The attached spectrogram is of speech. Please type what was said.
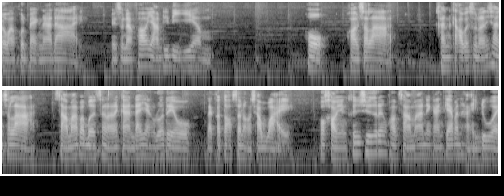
ระวังคนแปลกหน้าได้ เป็นสุนัขเฝ้ายามที่ดีเยี่ยม 6. ความฉลาด คันเกาเป็นสุนัขที่ชาญฉลาด สามารถประเมินสถานการณ์ได้อย่างรวดเร็ว และก็ตอบสนองฉับไว พวกเขายังขึ้นชื่อเรื่องความสามารถในการแก้ปัญหาอีกด้วย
